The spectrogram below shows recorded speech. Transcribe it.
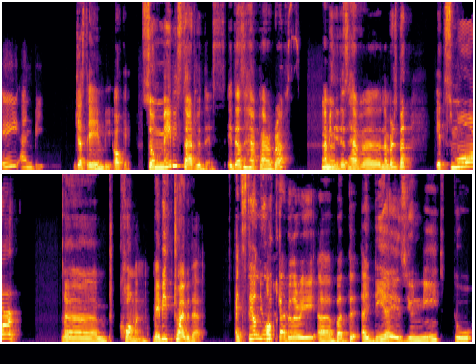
A and B. Just A and B. Okay. So maybe start with this. It doesn't have paragraphs. Mm-hmm. I mean, mm-hmm. it doesn't have uh, numbers, but it's more um, common. Maybe try with that. It's still new okay. vocabulary, uh, but the idea is you need to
